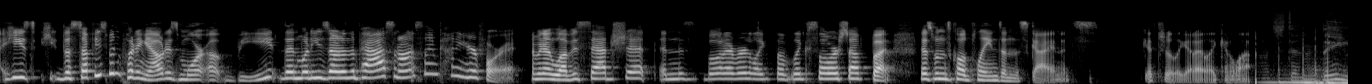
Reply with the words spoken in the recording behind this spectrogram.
He's he, the stuff he's been putting out is more upbeat than what he's done in the past, and honestly, I'm kind of here for it. I mean, I love his sad shit and his whatever, like the like slower stuff, but this one's called Planes in the Sky, and it's it's really good. I like it a lot. constantly.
